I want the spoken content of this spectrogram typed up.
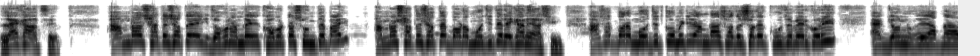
লেখা আছে। আমরা সাথে সাথে যখন আমরা এই খবরটা শুনতে পাই, আমরা সাথে সাথে বড় মসজিদের এখানে আসি। আসার পরে মসজিদ কমিটির আমরা সদস্যকে খুঁজে বের করি। একজন আপনার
